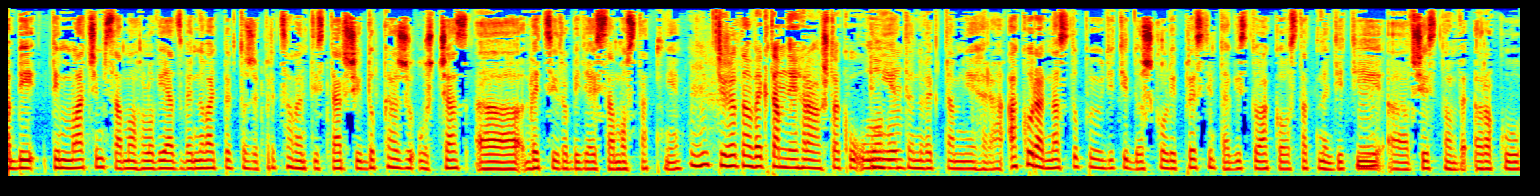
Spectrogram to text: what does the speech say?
aby tým mladším sa mohlo viac venovať, pretože predsa len tí starší dokážu už čas uh, veci robiť aj samostatne. Mm, čiže ten vek tam nehrá až takú úlohu? Nie, ten vek tam nehrá. Akurát nastupujú deti do školy presne takisto ako ostatné deti mm. uh, v šiestom ve- roku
